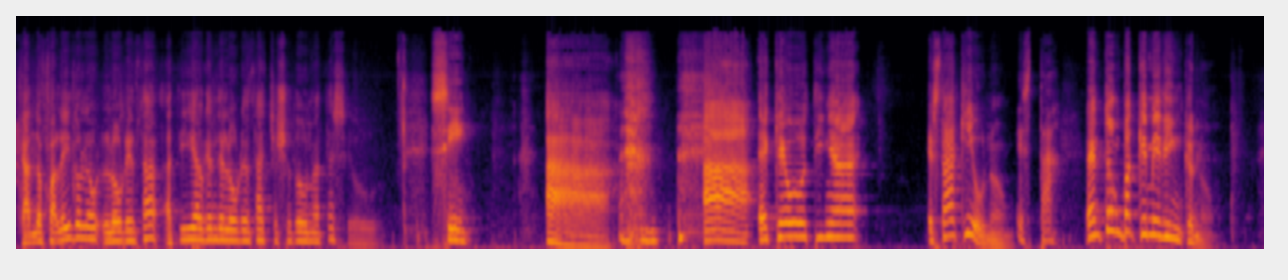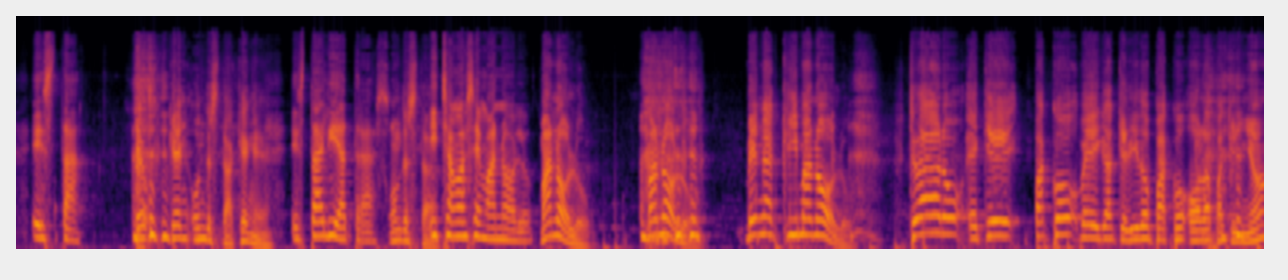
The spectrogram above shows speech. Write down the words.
Cando falei do Lourenzá, a ti alguén de Lourenzá che xudou na tese? Ou... Sí. Ah, ah, é que eu tiña... Está aquí ou non? Está. Entón, pa que me din que non? Está. Eu, quen, onde está? Quen é? Está ali atrás. Onde está? E chamase Manolo. Manolo. Manolo. Ven aquí, Manolo. Claro, é que Paco Veiga, querido Paco, hola Paquiño.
